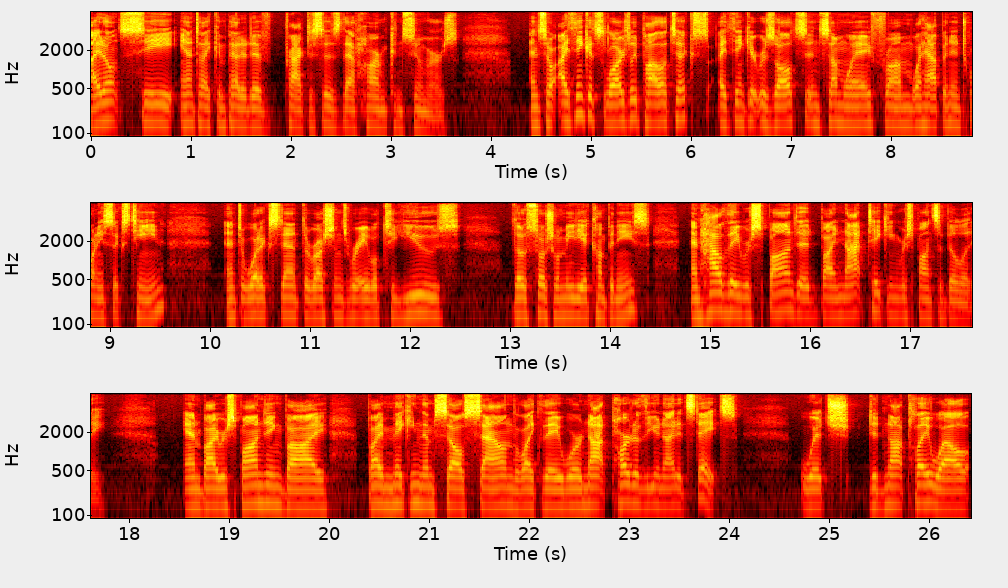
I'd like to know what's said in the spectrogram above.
I don't see anti-competitive practices that harm consumers. And so I think it's largely politics. I think it results in some way from what happened in 2016 and to what extent the Russians were able to use those social media companies and how they responded by not taking responsibility and by responding by by making themselves sound like they were not part of the United States, which did not play well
